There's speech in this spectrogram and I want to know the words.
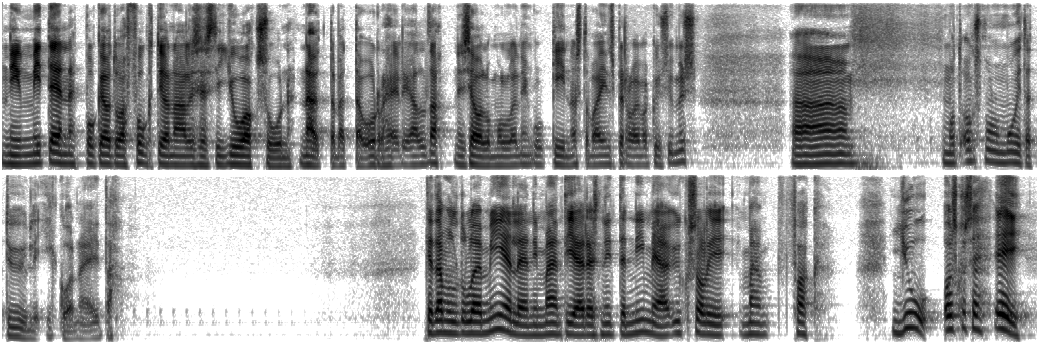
niin miten pukeutua funktionaalisesti juoksuun näyttämättä urheilijalta, niin se on ollut mulle niin kuin kiinnostava, inspiroiva kysymys. Öö, Mutta onko mulla muita tyyliikoneita? Ketä mulla tulee mieleen, niin mä en tiedä edes niiden nimeä. Yksi oli, mä fuck, juu, olisiko se, ei,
